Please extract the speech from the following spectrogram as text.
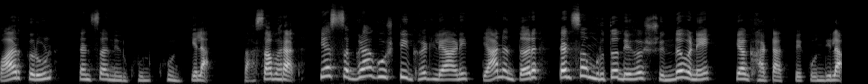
वार करून त्यांचा निर्घुण खून केला. तासाभरात या सगळ्या गोष्टी घडल्या आणि त्यानंतर त्यांचा मृतदेह शिंदवने या घाटात फेकून दिला.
